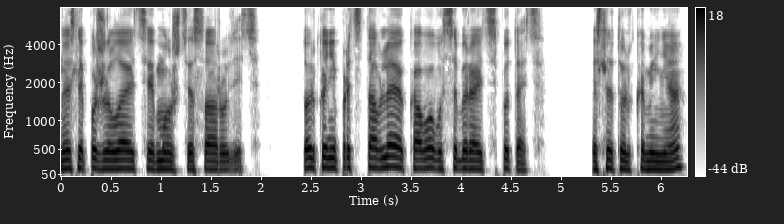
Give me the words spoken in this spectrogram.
Но если пожелаете, можете соорудить. Только не представляю, кого вы собираетесь пытать. Если только меня».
